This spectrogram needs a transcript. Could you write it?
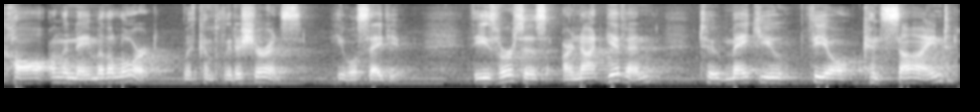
Call on the name of the Lord with complete assurance. He will save you. These verses are not given to make you feel consigned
